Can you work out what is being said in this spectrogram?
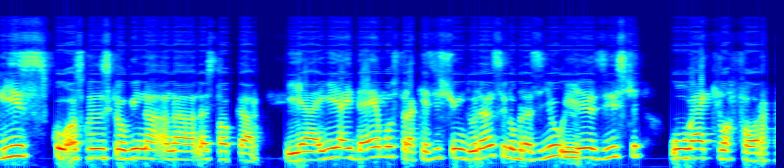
feliz com as coisas que eu vi na, na, na Stock Car. E aí a ideia é mostrar que existe o Endurance no Brasil e existe o WEC lá fora.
